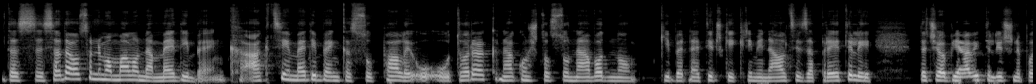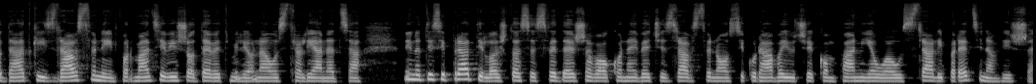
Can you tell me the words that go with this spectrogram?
Da se sada osvrnemo malo na Medibank. Akcije Medibanka su pale u utorak nakon što su navodno kibernetički kriminalci zapretili da će objaviti lične podatke i zdravstvene informacije više od 9 miliona australijanaca. Nina, ti si pratila šta se sve dešava oko najveće zdravstveno osiguravajuće kompanije u Australiji, pa reci nam više.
